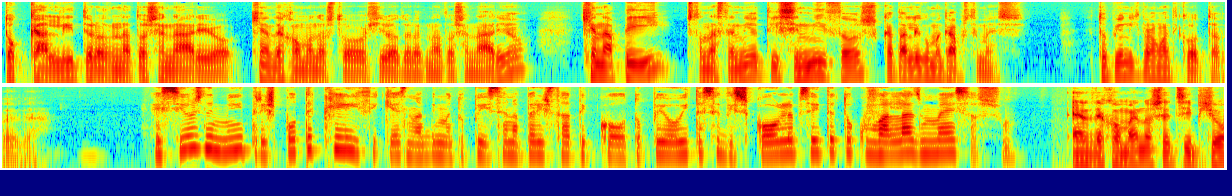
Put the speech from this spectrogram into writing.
το καλύτερο δυνατό σενάριο και ενδεχομένως το χειρότερο δυνατό σενάριο και να πει στον ασθενή ότι συνήθως καταλήγουμε κάπου στη μέση. Το οποίο είναι και πραγματικότητα βέβαια. Εσύ ως Δημήτρης πότε κλήθηκες να αντιμετωπίσεις ένα περιστατικό το οποίο είτε σε δυσκόλεψε είτε το κουβαλάς μέσα σου; Ενδεχομένως έτσι η πιο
